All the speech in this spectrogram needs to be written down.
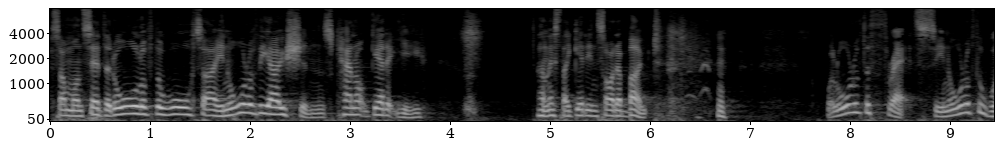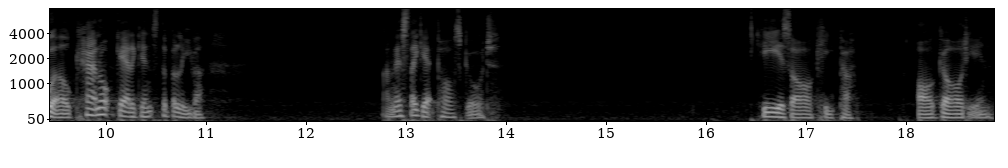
Someone said that all of the water in all of the oceans cannot get at you unless they get inside a boat. well, all of the threats in all of the world cannot get against the believer unless they get past God. He is our keeper, our guardian.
